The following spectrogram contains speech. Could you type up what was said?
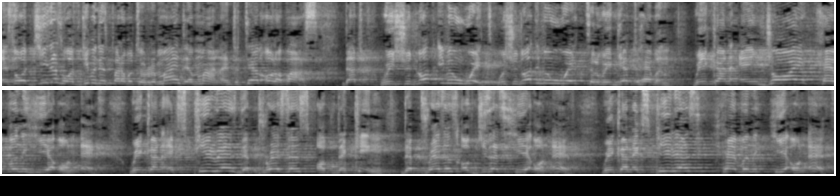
And so Jesus was giving this parable to remind a man and to tell all of us that we should not even wait. We should not even wait till we get to heaven. We can enjoy heaven here on earth. We can experience the presence of the King, the presence of Jesus here on earth. We can experience heaven here on earth.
